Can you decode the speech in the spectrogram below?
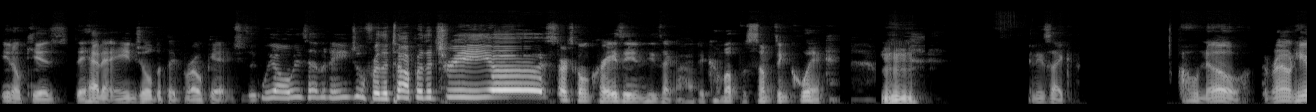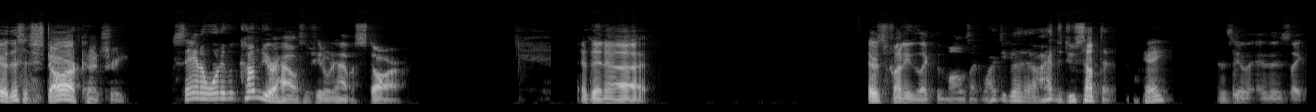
you know, kids, they had an angel, but they broke it. And she's like, "We always have an angel for the top of the tree." Uh, starts going crazy, and he's like, "I had to come up with something quick." hmm And he's like, "Oh no, around here, this is star country. Santa won't even come to your house if you don't have a star." And then uh, it was funny. Like the mom's like, "Why'd you go? there? I had to do something, okay?" And, so, and it's like,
